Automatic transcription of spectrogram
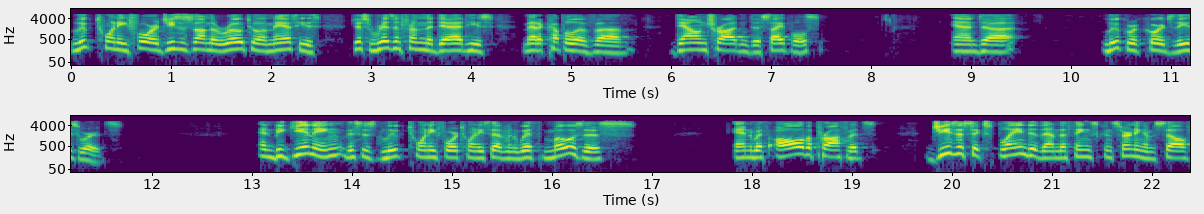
Luke 24, Jesus is on the road to Emmaus. He's just risen from the dead. He's met a couple of uh, downtrodden disciples. And uh, Luke records these words. And beginning, this is Luke 24, 27, with Moses and with all the prophets, Jesus explained to them the things concerning himself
